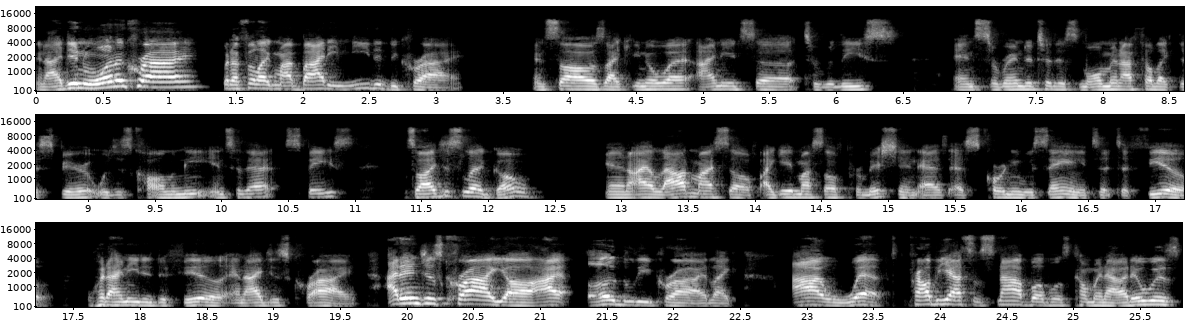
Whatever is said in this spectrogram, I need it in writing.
And I didn't want to cry, but I felt like my body needed to cry. And so I was like, you know what? I need to, to release and surrender to this moment. I felt like the spirit was just calling me into that space. So I just let go. And I allowed myself, I gave myself permission, as, as Courtney was saying, to, to feel what I needed to feel. And I just cried. I didn't just cry, y'all. I ugly cried. Like I wept. Probably had some snot bubbles coming out. It was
